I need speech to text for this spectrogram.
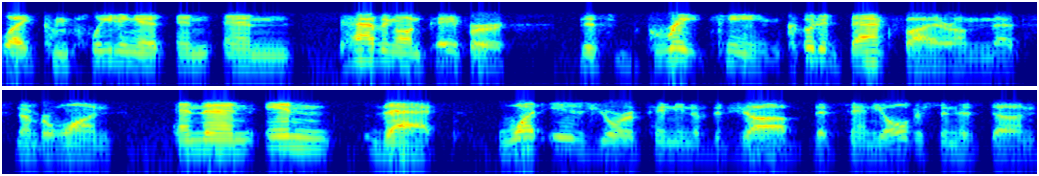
like completing it and and having on paper this great team, could it backfire on the Mets? Number one, and then in that, what is your opinion of the job that Sandy Alderson has done,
